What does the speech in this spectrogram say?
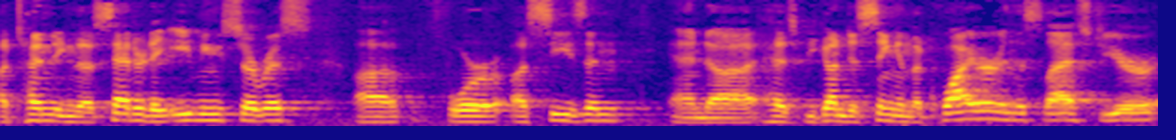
attending the Saturday evening service for a season and uh, has begun to sing in the choir in this last year.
